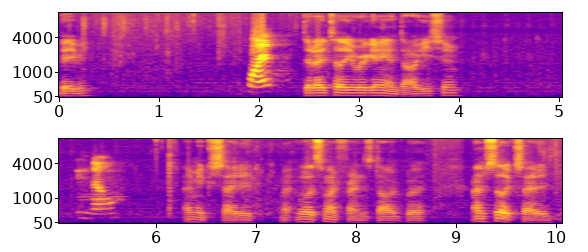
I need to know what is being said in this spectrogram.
Baby. What? Did I tell you we're getting a doggy soon? No. I'm excited. Well, it's my friend's dog, but I'm still excited.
